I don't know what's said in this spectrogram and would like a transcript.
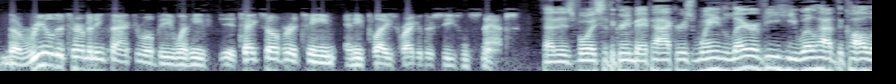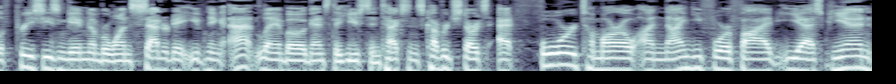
the real determining factor will be when he takes over a team and he plays regular season snaps. That is voice of the Green Bay Packers, Wayne Larrivee. He will have the call of preseason game number one Saturday evening at Lambeau against the Houston Texans. Coverage starts at 4 tomorrow on 94.5 ESPN.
